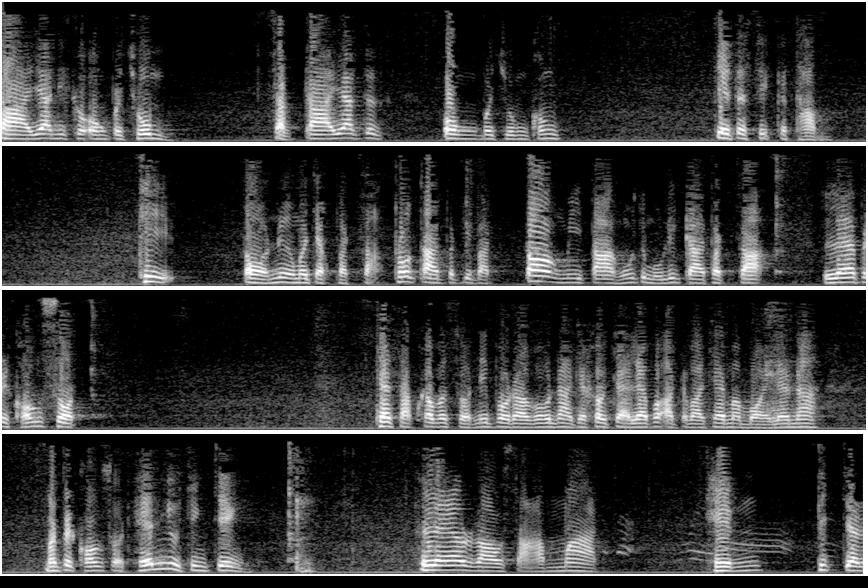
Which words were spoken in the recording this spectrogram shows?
กายะนี่คือองค์ประชุม สักกายะคือองค์ประชุมของเจตสิกธรรม ที่ต่อเนื่องมาจากปัสสะเพราะการปฏิบัติ ต้องมีตาหูจมูกลิ้นกายปัสสะและเป็นของสดแค่สับคำว่าสดนี้พวกเราก็น่าจะเข้าใจแล้วเพราะอาตมาใช้มาบ่อยแล้วนะมันเป็นของสดเห็นอยู่จริง ๆ แล้วเราสามารถเห็นพิจาร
